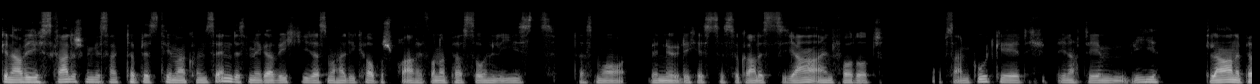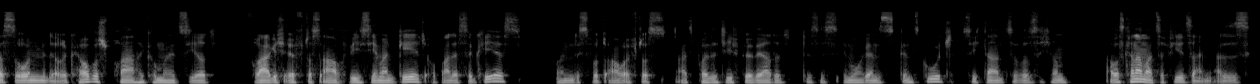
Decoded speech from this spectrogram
Genau wie ich es gerade schon gesagt habe, das Thema Consent ist mega wichtig, dass man halt die Körpersprache von einer Person liest, dass man wenn nötig ist, dass sogar das Ja einfordert, ob es einem gut geht. Je nachdem, wie klar eine Person mit ihrer Körpersprache kommuniziert, frage ich öfters auch, wie es jemand geht, ob alles okay ist. Und es wird auch öfters als positiv bewertet. Das ist immer ganz, ganz gut, sich da zu versichern. Aber es kann auch mal zu viel sein. Also es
